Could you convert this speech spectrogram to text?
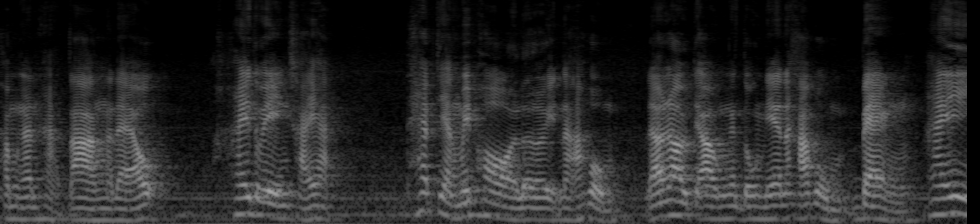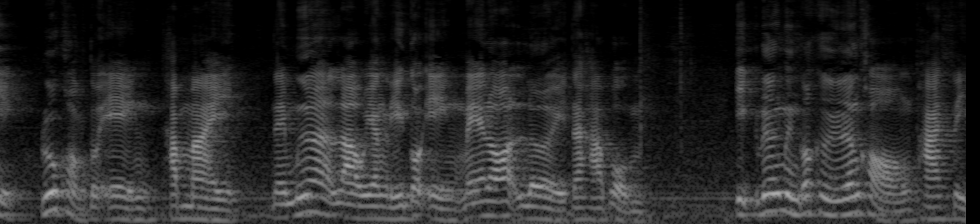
ทำงานหาตังค์แล้ว ให้ตัวเองใช้อะแทบจะยังไม่พอเลยนะครับผม แล้วเราจะเอาเงินตรงนี้นะครับผมแบ่งให้ลูกของตัวเองทำไม ในเมื่อเรายังเลี้ยงตัวเองไม่รอดเลยนะครับผม อีกเรื่องหนึ่งก็คือเรื่องของภาษี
